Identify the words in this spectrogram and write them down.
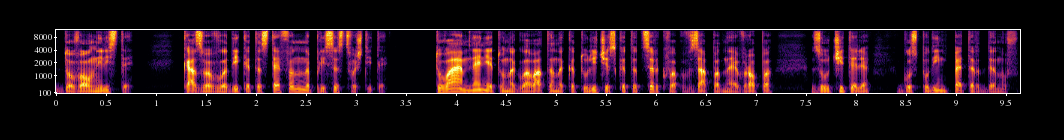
Доволни ли сте? казва владиката Стефан на присъстващите. Това е мнението на главата на католическата църква в Западна Европа за учителя господин Петър Дънов.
